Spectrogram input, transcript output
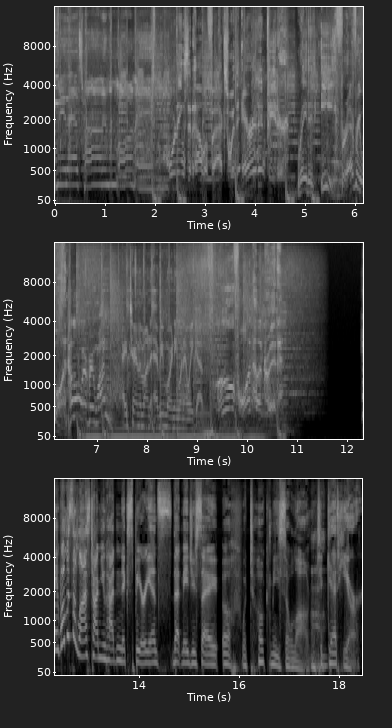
Bring me that smile in the morning. Mornings in Halifax with Aaron and Peter. Rated E for everyone. Hello, everyone. I turn them on every morning when I wake up. Move 100. Hey, when was the last time you had an experience that made you say, ugh, what took me so long to uh-huh. get here?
